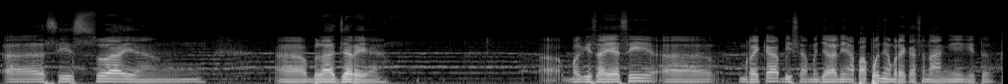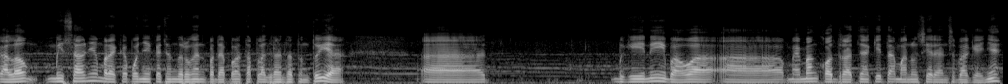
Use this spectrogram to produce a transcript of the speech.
uh, siswa yang uh, belajar ya. Bagi saya sih uh, mereka bisa menjalani apa pun yang mereka senangi gitu. Kalau misalnya mereka punya kecenderungan pada mata pelajaran tertentu ya uh, begini bahwa uh, memang kodratnya kita manusia dan sebagainya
